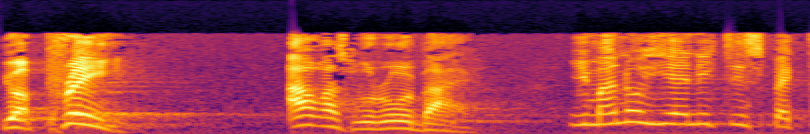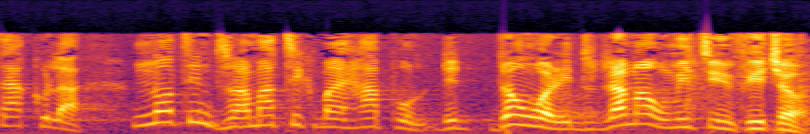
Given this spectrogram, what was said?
You are praying. Hours will roll by. You might not hear anything spectacular. Nothing dramatic might happen. Don't worry, the drama will meet you in future.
